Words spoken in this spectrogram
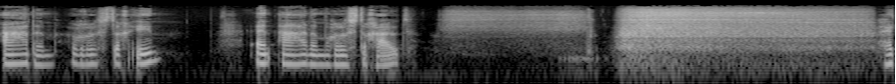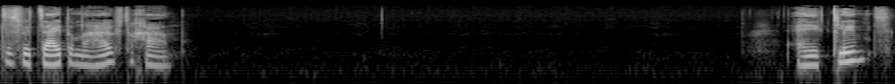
Adem rustig in en adem rustig uit. Het is weer tijd om naar huis te gaan. En je klimt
